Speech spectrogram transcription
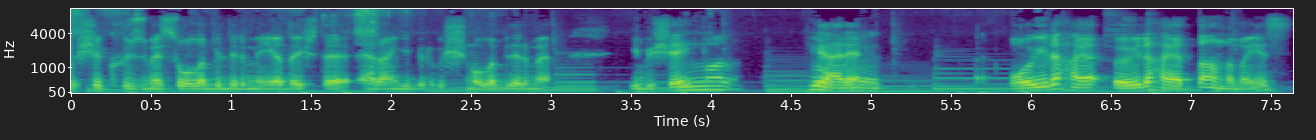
ışık hüzmesi olabilir mi ya da işte herhangi bir ışın olabilir mi gibi şey. Bunlar... Yok, Yani- evet. Öyle, hay- öyle hayatta anlamayız.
